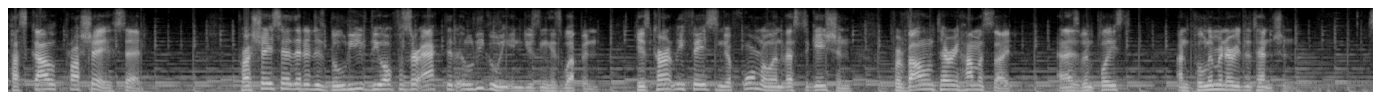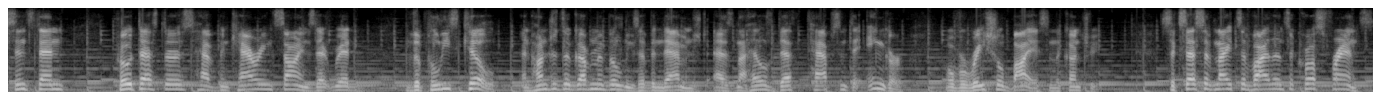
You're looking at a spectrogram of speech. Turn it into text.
Pascal Prache said. Prache said that it is believed the officer acted illegally in using his weapon. He is currently facing a formal investigation for voluntary homicide and has been placed on preliminary detention. Since then, protesters have been carrying signs that read, The police kill, and hundreds of government buildings have been damaged as Nahel's death taps into anger over racial bias in the country. Successive nights of violence across France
